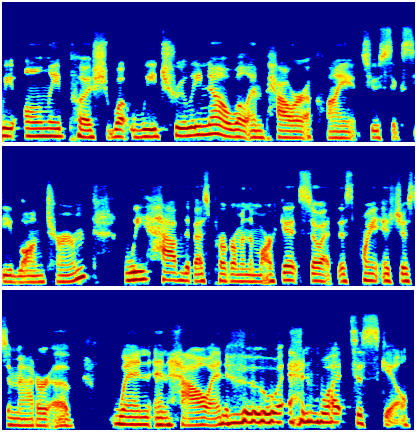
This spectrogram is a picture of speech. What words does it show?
we only push what we truly know will empower a client to succeed long term. We have the best program in the market. So at this point, it's just a matter of when and how and who and what to scale.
